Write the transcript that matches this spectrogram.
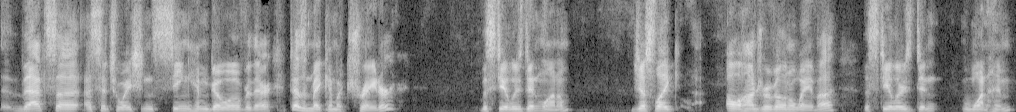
that's a, a situation. Seeing him go over there doesn't make him a traitor. The Steelers didn't want him, just like Alejandro Villanueva. The Steelers didn't want him.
